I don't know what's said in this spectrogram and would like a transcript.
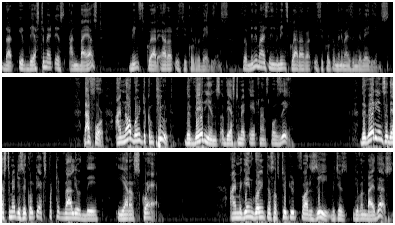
that if the estimate is unbiased mean square error is equal to the variance. So minimizing the mean square error is equal to minimizing the variance. Therefore I am now going to compute the variance of the estimate A transpose Z. The variance of the estimate is equal to expected value of the error square. I am again going to substitute for Z which is given by this.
